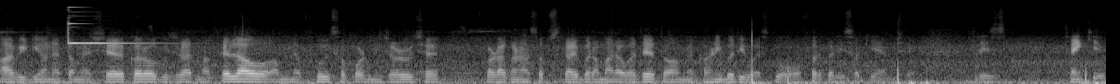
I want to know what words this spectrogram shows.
આ વિડીયોને તમે શેર કરો, ગુજરાતમાં ફેલાવો, અમને ફૂલ સપોર્ટની જરૂર છે. થોડા ઘણા સબસ્ક્રાઈબર અમારા વધે તો અમે ઘણી બધી વસ્તુઓ ઓફર કરી શકીએ એમ છે. પ્લીઝ થેન્ક યુ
